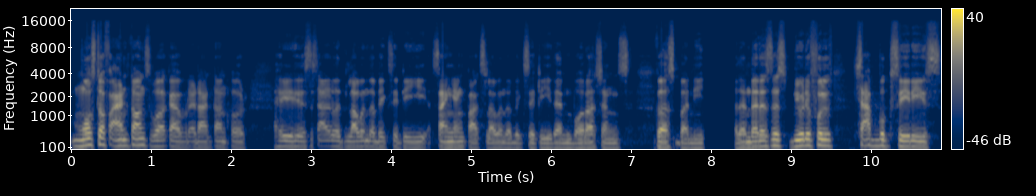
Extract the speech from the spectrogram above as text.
Most of Anton's work, I've read Anton Hur. He started with Love in the Big City, Sang Young Park's Love in the Big City, then Bora Chung's Cursed Bunny. Then there is this beautiful chapbook series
